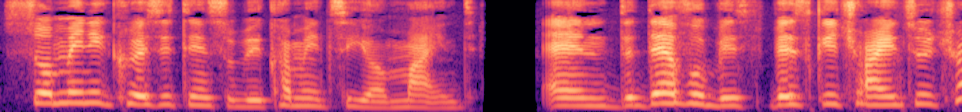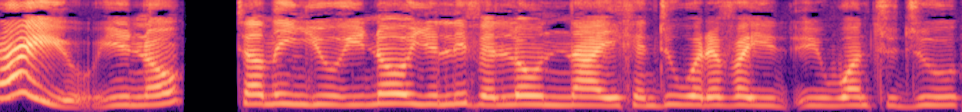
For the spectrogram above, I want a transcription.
So many crazy things will be coming to your mind. And the devil is basically trying to try you, you know, telling you, you know, you live alone now, you can do whatever you, you want to do.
